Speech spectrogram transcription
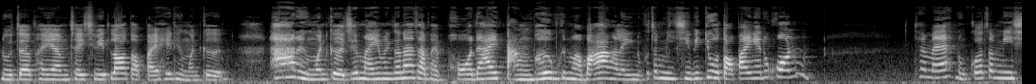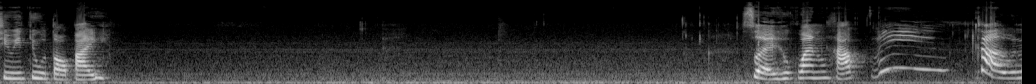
หนูจะพยายามใช้ชีวิตรอดต่อไปให้ถึงวันเกิด ถ้าถึงวันเกิดใช่ไหม มันก็น่าจะแบบพอได้ตังค์เพิ่มขึ้นมาบ้างอะไร หนูก็จะมีชีวิตอยู่ต่อไปไงทุกคน ใช่ไหมหนูก็จะมีชีวิตอยู่ต่อไป สวยทุกวันครับขอบคุณ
